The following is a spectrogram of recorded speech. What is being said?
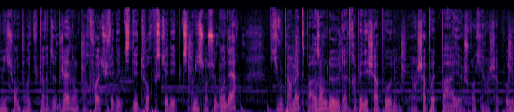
missions pour récupérer des objets. Donc parfois tu fais des petits détours parce qu'il y a des petites missions secondaires qui vous permettent par exemple d'attraper des chapeaux. Donc un chapeau de paille, je crois qu'il y a un chapeau de,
